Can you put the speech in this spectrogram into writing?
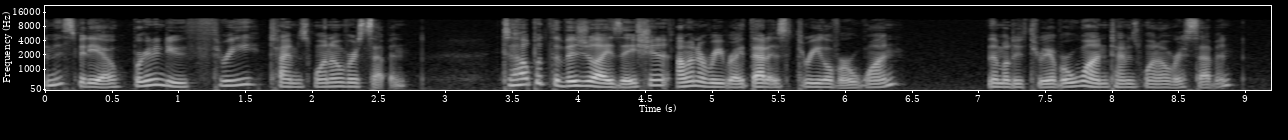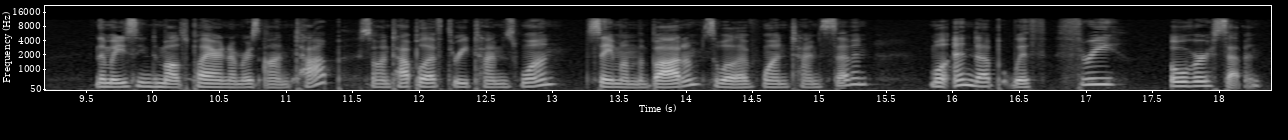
In this video, we're going to do 3 times 1 over 7. To help with the visualization, I'm going to rewrite that as 3 over 1. Then we'll do 3 over 1 times 1 over 7. Then we just need to multiply our numbers on top. So on top we'll have 3 times 1, same on the bottom, so we'll have 1 times 7. We'll end up with 3 over 7.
